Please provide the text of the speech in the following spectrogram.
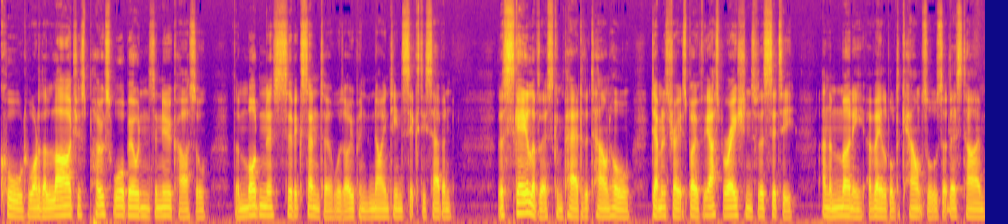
called one of the largest post-war buildings in Newcastle, the modernist civic centre was opened in 1967. The scale of this compared to the town hall demonstrates both the aspirations for the city and the money available to councils at this time.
